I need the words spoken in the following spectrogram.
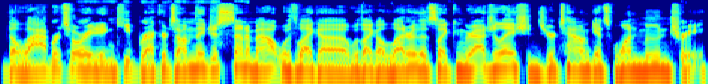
The laboratory didn't keep records on them. They just sent them out with like a, with like a letter that's like, congratulations, your town gets one moon tree.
